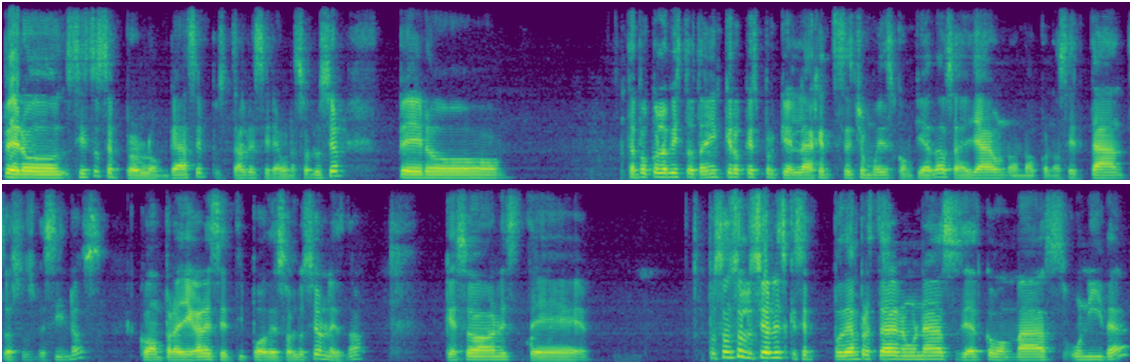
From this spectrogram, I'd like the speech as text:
pero si esto se prolongase, pues tal vez sería una solución. Pero tampoco lo he visto. También creo que es porque la gente se ha hecho muy desconfiada. O sea, ya uno no conoce tanto a sus vecinos como para llegar a ese tipo de soluciones, ¿no? Que son, este, pues son soluciones que se podrían prestar en una sociedad como más unida.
